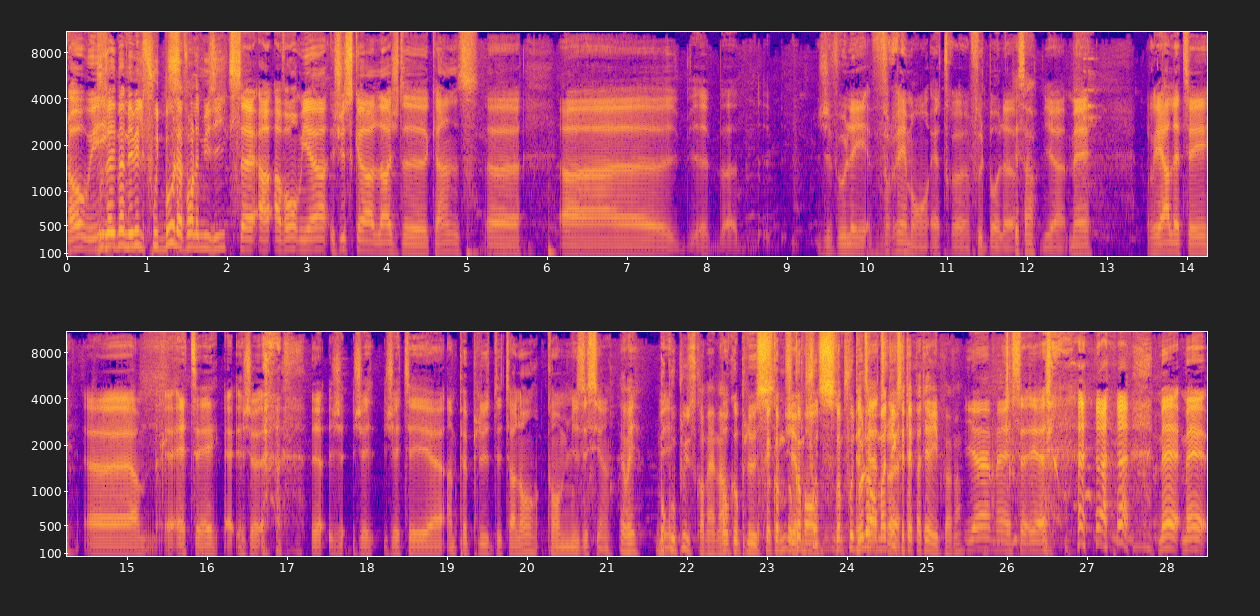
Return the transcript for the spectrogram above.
Oh oui. Vous avez même aimé le football avant la musique C'est avant hier jusqu'à l'âge de 15. Euh, je voulais vraiment être un footballeur. C'est ça. Yeah, mais réalité euh, était, euh, je, euh, j'étais euh, un peu plus de talent comme musicien. Eh oui, beaucoup Mais- plus quand même. hein. Beaucoup plus. Parce que comme, comme, pense. foot- comme footballeur, on m'a dit que c'était pas terrible quand même. hein. Yeah, mais mais mais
